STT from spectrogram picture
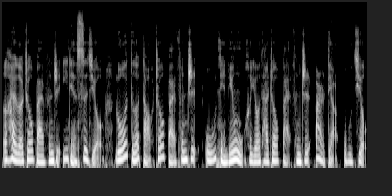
俄亥俄州百分之一点四九，罗德岛州百分之五点零五和犹他州百分之二点五九。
